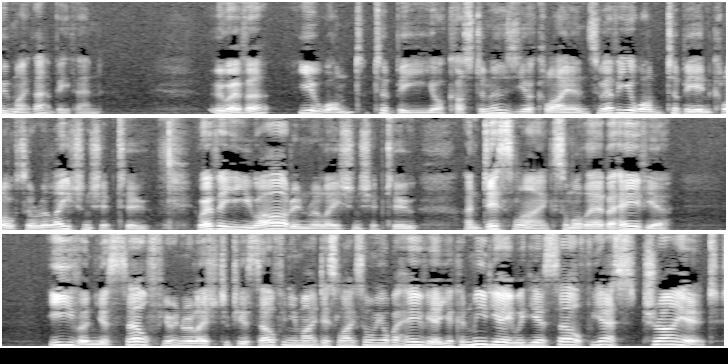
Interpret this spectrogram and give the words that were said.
Who might that be then? Whoever you want to be your customers, your clients, whoever you want to be in closer relationship to, whoever you are in relationship to, and dislike some of their behaviour. Even yourself, you're in relationship to yourself and you might dislike some of your behaviour. You can mediate with yourself. Yes, try it.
